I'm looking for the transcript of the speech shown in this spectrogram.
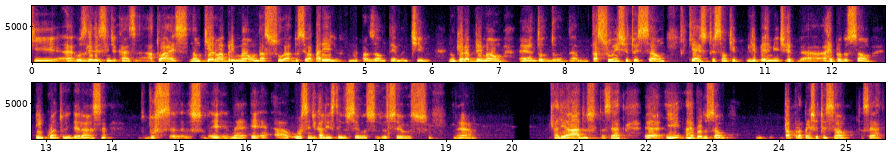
que é, os líderes sindicais atuais não queiram abrir mão da sua, do seu aparelho, né, para usar um termo antigo, não queiram abrir mão é, do, do, da, da, sua instituição, que é a instituição que lhe permite a reprodução enquanto liderança dos, né, o sindicalista e os seus, e os seus é, aliados, tá certo? É, e a reprodução da própria instituição, tá certo?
